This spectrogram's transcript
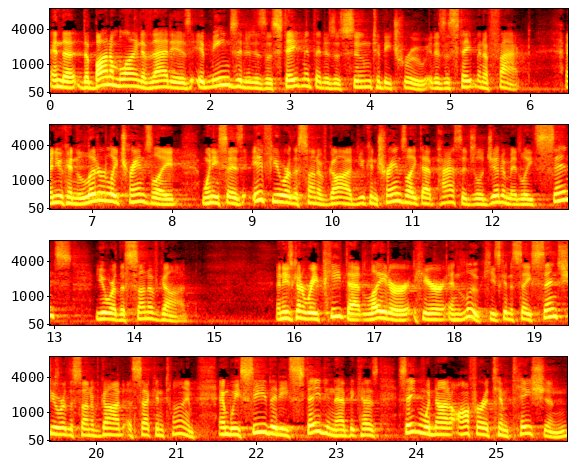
And the, the bottom line of that is it means that it is a statement that is assumed to be true, it is a statement of fact. And you can literally translate, when he says, if you are the Son of God, you can translate that passage legitimately, since you are the Son of God. And he's going to repeat that later here in Luke. He's going to say, Since you are the Son of God, a second time. And we see that he's stating that because Satan would not offer a temptation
